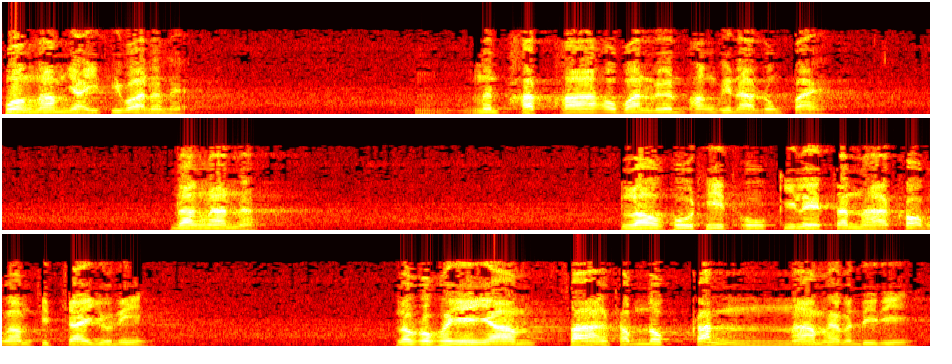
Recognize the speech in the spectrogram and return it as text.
ห่วงน้ำใหญ่ที่ว่านั่นแหละมันพัดพาเอาบ้านเรือนพังพินาศลงไป ดังนั้นน่ะ เราผู้ที่ถูกกิเลสตัณหาครอบงำจิตใจอยู่นี่ เราก็พยายามสร้างทำนบกั้นน้ำให้มันดีๆ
